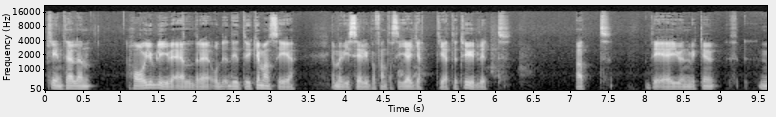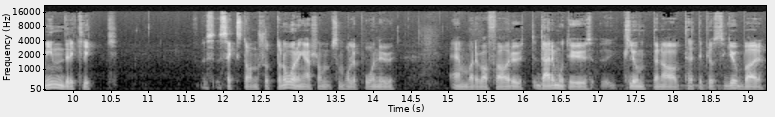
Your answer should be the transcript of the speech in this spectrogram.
klientellen har ju blivit äldre och det, det tycker man ser. Ja, men vi ser ju på Fantasia jätte, jättetydligt att det är ju en mycket mindre klick 16-17-åringar som, som håller på nu än vad det var förut. Däremot är ju klumpen av 30 plus-gubbar,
